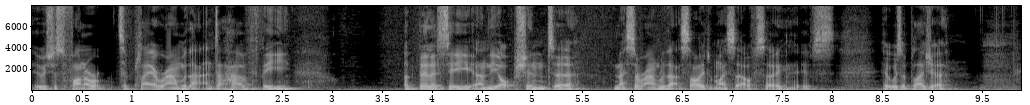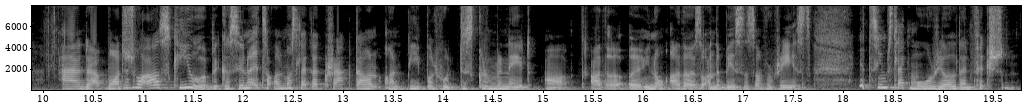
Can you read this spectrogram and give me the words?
it was just fun to play around with that and to have the ability and the option to mess around with that side of myself. So it's it was a pleasure. And I wanted to ask you because you know it's almost like a crackdown on people who discriminate uh, other uh, you know others on the basis of race. It seems like more real than fiction.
